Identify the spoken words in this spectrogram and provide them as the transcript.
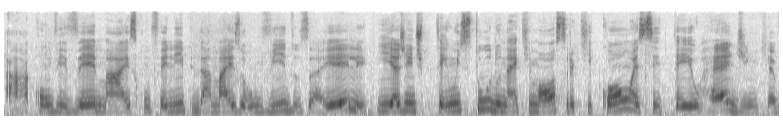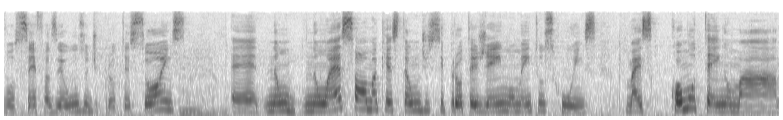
a conviver mais com o Felipe, dar mais ouvidos a ele, e a gente tem um estudo, né, que mostra que com esse tail hedging, que é você fazer uso de proteções, é, não, não é só uma questão de se proteger em momentos ruins, mas como tem uma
